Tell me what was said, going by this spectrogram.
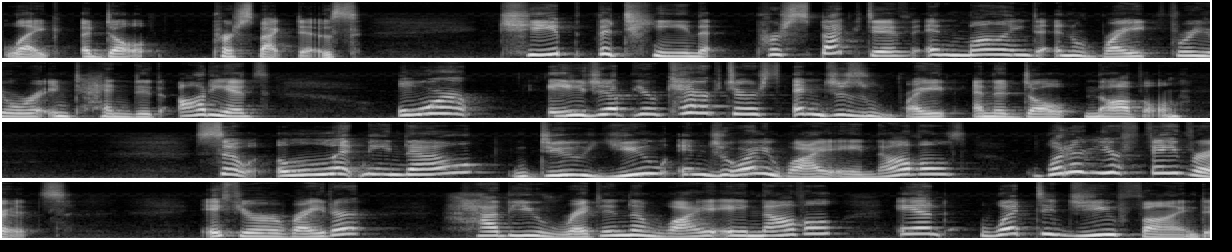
like adult perspectives. Keep the teen perspective in mind and write for your intended audience, or age up your characters and just write an adult novel. So let me know do you enjoy YA novels? What are your favorites? If you're a writer, have you written a YA novel? And what did you find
